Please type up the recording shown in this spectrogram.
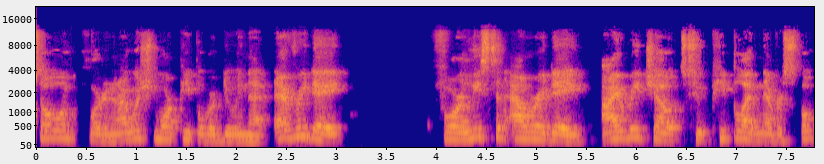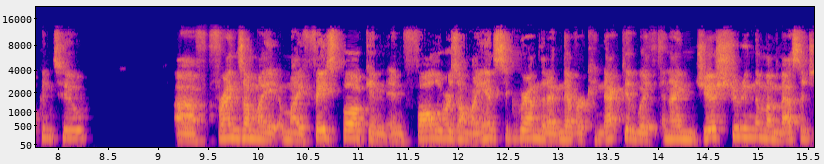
so important. And I wish more people were doing that every day for at least an hour a day. I reach out to people I've never spoken to, uh, friends on my my Facebook and, and followers on my Instagram that I've never connected with, and I'm just shooting them a message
